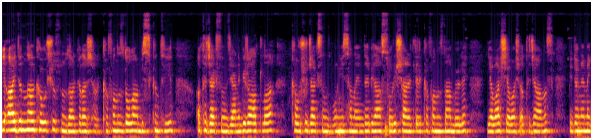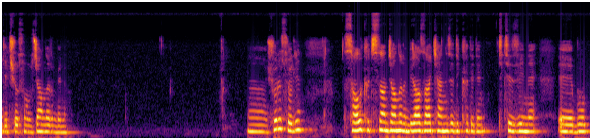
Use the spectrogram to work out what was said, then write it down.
bir aydınlığa kavuşuyorsunuz arkadaşlar. Kafanızda olan bir sıkıntıyı atacaksınız. Yani bir rahatlığa kavuşacaksınız bu Nisan ayında. Biraz soru işaretleri kafanızdan böyle yavaş yavaş atacağınız bir döneme geçiyorsunuz canlarım benim. Ee, şöyle söyleyeyim. Sağlık açısından canlarım biraz daha kendinize dikkat edin. Titizliğine, e, bu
